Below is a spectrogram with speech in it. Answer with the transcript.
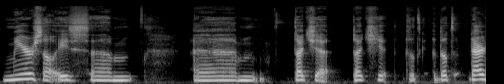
meer zo is ehm, ehm, dat je dat je dat, dat daar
